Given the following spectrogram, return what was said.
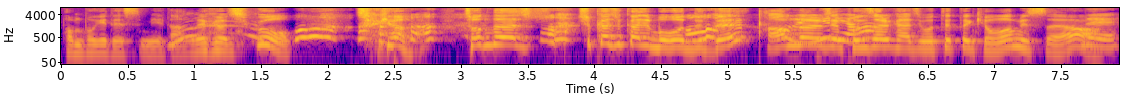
번복이 됐습니다. 그래가지고 제가 전날 축하 주까지 먹었는데 다음날 제 웬일이야? 본사를 가지 못했던 경험이 있어요. 네.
